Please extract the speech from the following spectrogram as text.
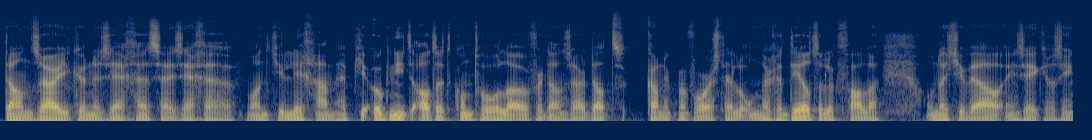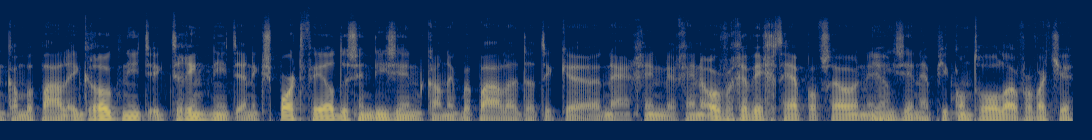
dan zou je kunnen zeggen, zij zeggen, want je lichaam heb je ook niet altijd controle over, dan zou dat, kan ik me voorstellen, onder gedeeltelijk vallen omdat je wel in zekere zin kan bepalen, ik rook niet, ik drink niet en ik sport veel. Dus in die zin kan ik bepalen dat ik eh, nee, geen, geen overgewicht heb of zo. En in Ja. die zin heb je controle over wat je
